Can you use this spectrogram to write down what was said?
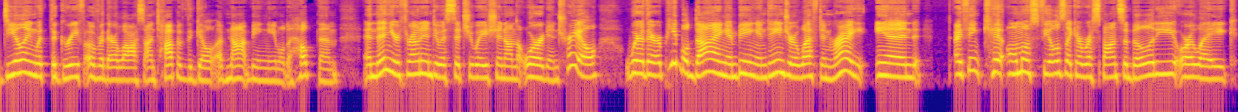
dealing with the grief over their loss on top of the guilt of not being able to help them. And then you're thrown into a situation on the Oregon Trail where there are people dying and being in danger left and right. And I think Kit almost feels like a responsibility or like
